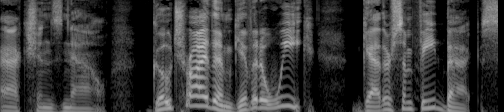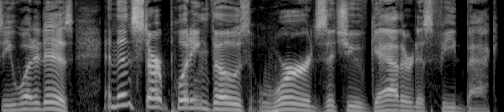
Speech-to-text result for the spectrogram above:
actions now? Go try them, give it a week, gather some feedback, see what it is, and then start putting those words that you've gathered as feedback,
